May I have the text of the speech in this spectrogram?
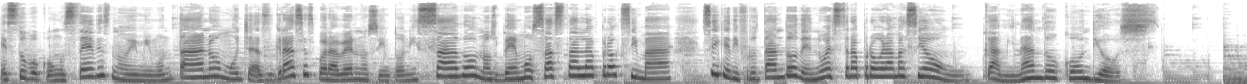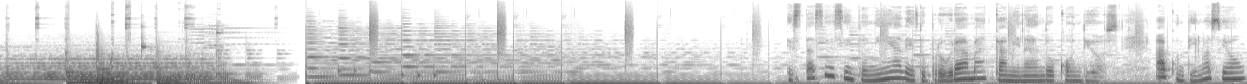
Estuvo con ustedes Noemi Montano, muchas gracias por habernos sintonizado, nos vemos hasta la próxima. Sigue disfrutando de nuestra programación, Caminando con Dios. Estás en sintonía de tu programa Caminando con Dios. A continuación,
